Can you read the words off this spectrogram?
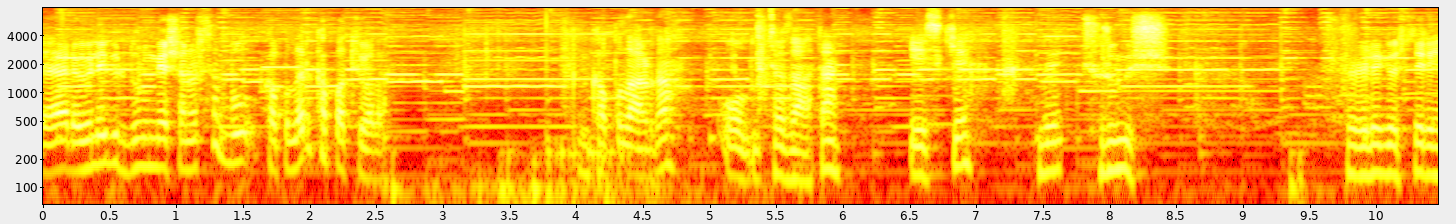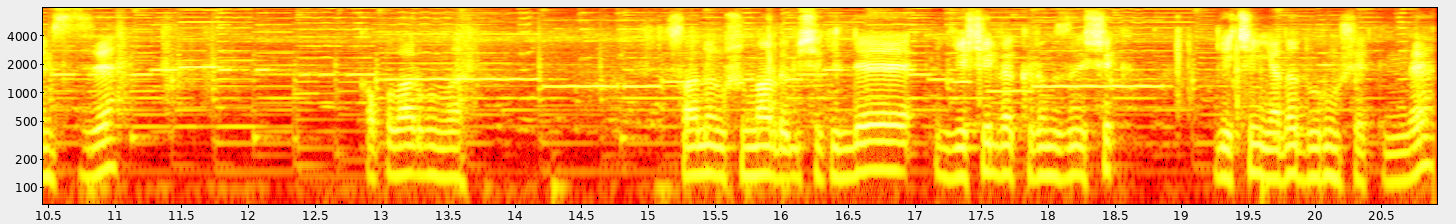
Eğer öyle bir durum yaşanırsa bu kapıları kapatıyorlar. Kapılar da oldukça zaten eski ve çürümüş. Şöyle göstereyim size. Kapılar bunlar. Sanırım şunlar da bir şekilde yeşil ve kırmızı ışık geçin ya da durun şeklinde.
